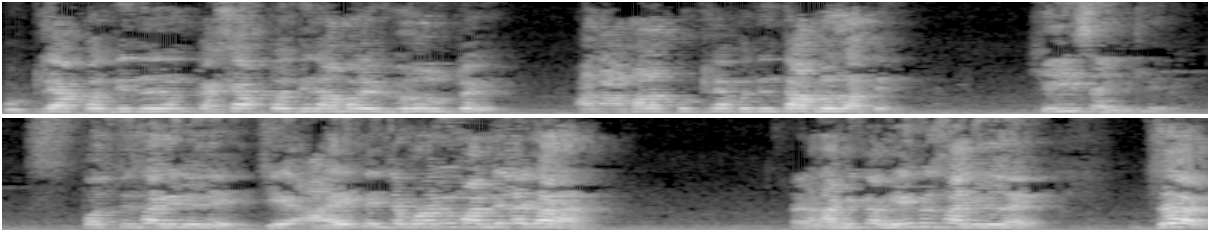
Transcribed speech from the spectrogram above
कुठल्या पद्धतीनं कशा पद्धतीने आम्हाला विरोध होतोय? आणि आम्हाला कुठल्या पद्धतीने दाबलं जाते? हेही सांगितलेलं स्पष्ट सांगितलेले आहे. जे आहे त्यांच्या पुढे आम्ही मांडलेलं आहे कारण आणि आम्ही हे पण सांगितलेलं आहे. जर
